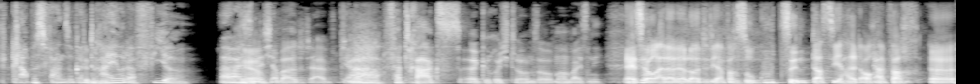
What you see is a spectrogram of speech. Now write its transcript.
Ich glaube, es waren sogar drei oder vier. Ah, weiß Ja. ich nicht, aber äh, Ja. ne, Vertragsgerüchte und so, man weiß nie. Er ist ja auch einer der Leute, die einfach so gut sind, dass sie halt auch Ja. einfach äh,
